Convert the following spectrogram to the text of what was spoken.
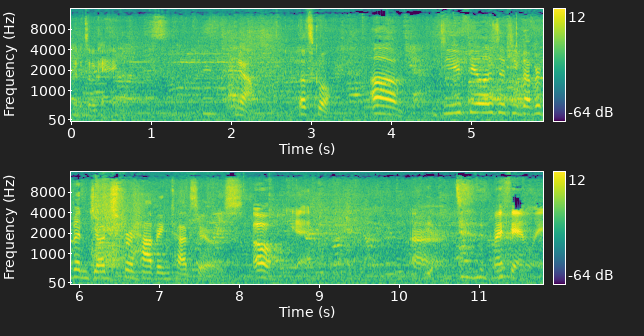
but it's okay. Yeah, that's cool. Um, do you feel as if you've ever been judged for having tattoos? Oh yeah. Uh, my family,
